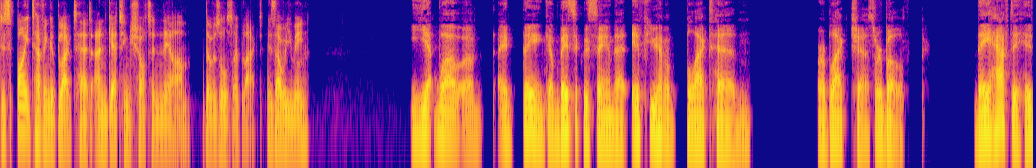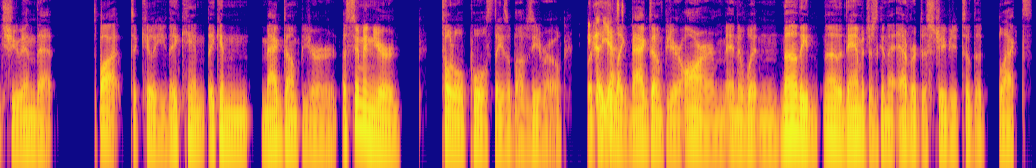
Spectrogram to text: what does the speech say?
despite having a blacked head and getting shot in the arm that was also blacked. Is that what you mean? Yeah, well, uh, I think I'm basically saying that if you have a blacked head or a black chest or both, they have to hit you in that spot to kill you. They can they can mag dump your assuming your total pool stays above zero, but they Yes. can like mag dump your arm and it wouldn't none of the none of the damage is going to ever distribute to the blacked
